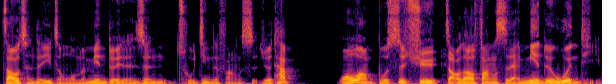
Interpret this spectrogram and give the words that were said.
造成的一种我们面对人生处境的方式。就是他往往不是去找到方式来面对问题，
